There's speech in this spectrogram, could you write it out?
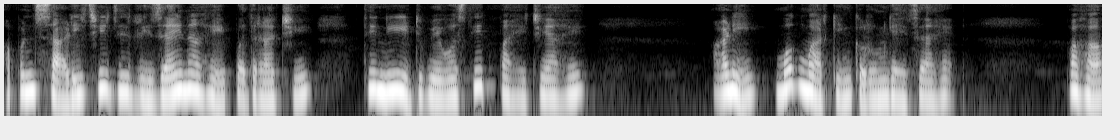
आपण साडीची जी डिझाईन आहे पदराची ती नीट व्यवस्थित पाहायची आहे. आणि मग मार्किंग करून घ्यायचं आहे. पहा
